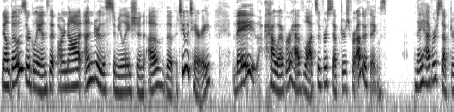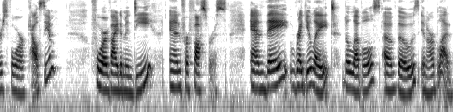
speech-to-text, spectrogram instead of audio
Now, those are glands that are not under the stimulation of the pituitary. They, however, have lots of receptors for other things. They have receptors for calcium, for vitamin D, and for phosphorus. And they regulate the levels of those in our blood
